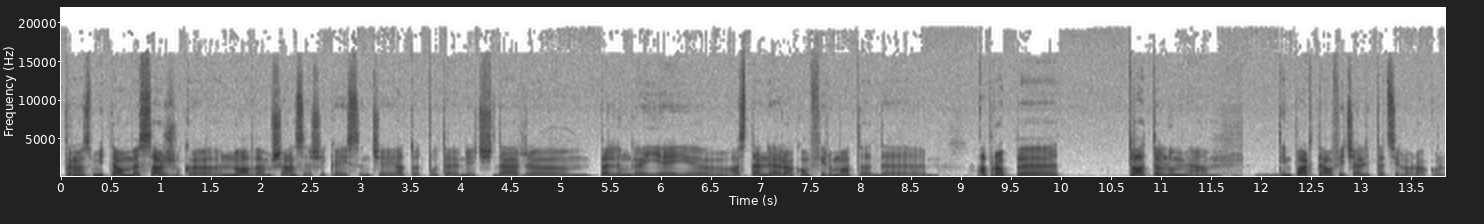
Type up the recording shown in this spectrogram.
transmiteau mesajul că nu avem șanse și că ei sunt cei atotputernici, dar pe lângă ei asta ne era confirmată de aproape toată lumea din partea oficialităților acolo.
